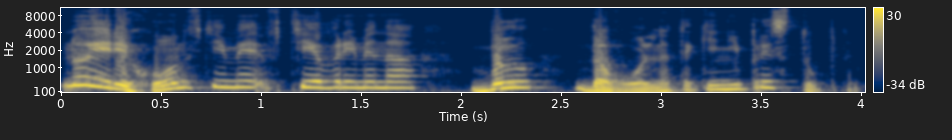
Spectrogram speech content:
но Иерихон в те, в те времена был довольно-таки неприступным.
